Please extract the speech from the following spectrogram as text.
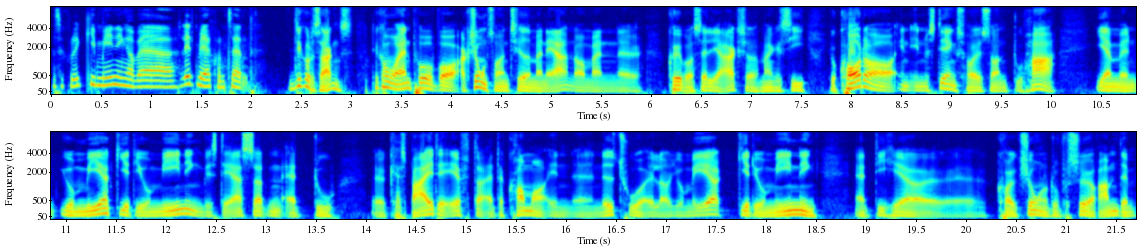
altså kunne det ikke give mening at være lidt mere kontant? Det kunne det sagtens. Det kommer an på, hvor aktionsorienteret man er, når man øh, køber og sælger aktier. Man kan sige, jo kortere en investeringshorisont du har, jamen jo mere giver det jo mening, hvis det er sådan, at du øh, kan spejde efter, at der kommer en øh, nedtur, eller jo mere giver det jo mening, at de her øh, korrektioner, du forsøger at ramme dem.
